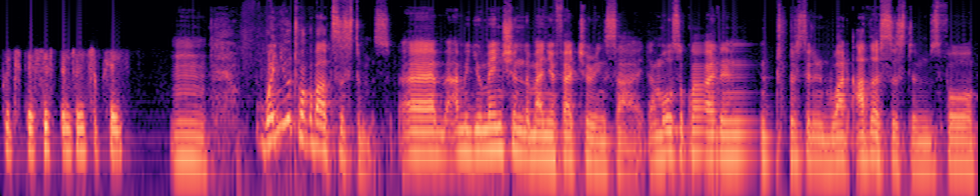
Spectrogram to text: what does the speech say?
put the systems into place. When you talk about systems, um, I mean, you mentioned the manufacturing side. I'm also quite interested in what other systems for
